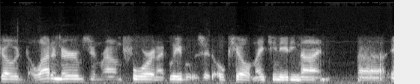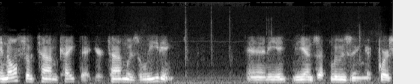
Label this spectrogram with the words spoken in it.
showed a lot of nerves in round four, and I believe it was at Oak Hill, 1989, uh, and also Tom Kite that year. Tom was leading, and he he ends up losing, of course,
